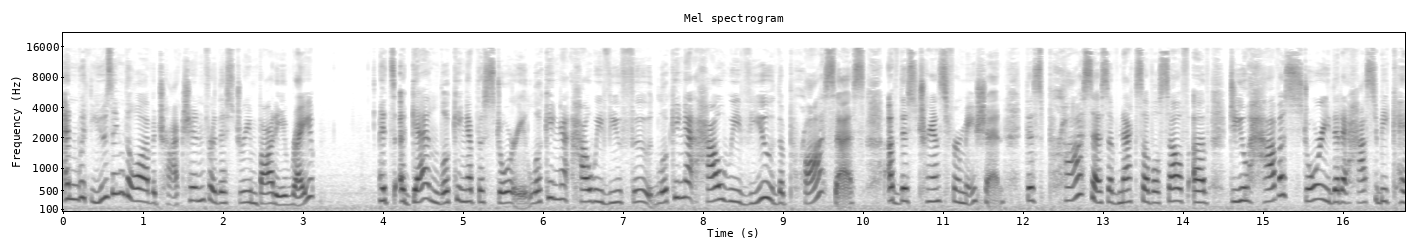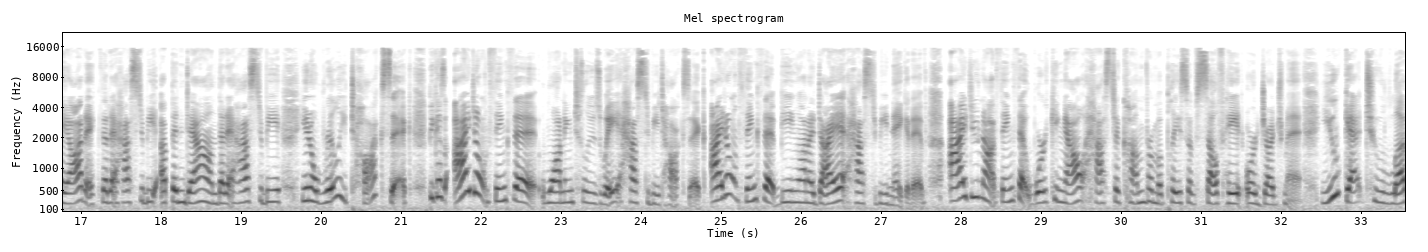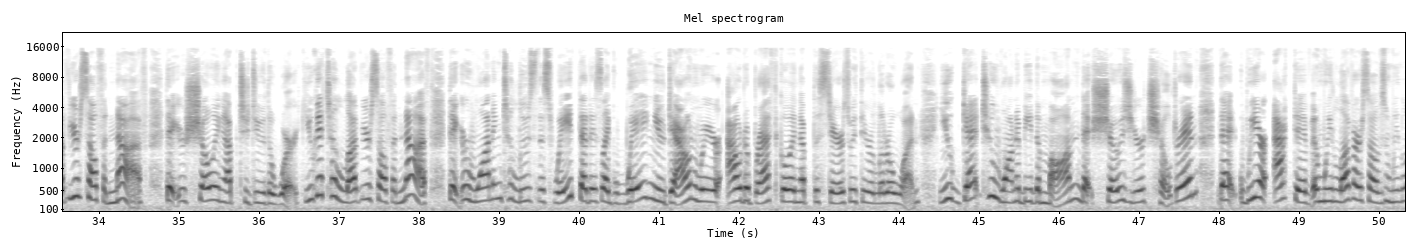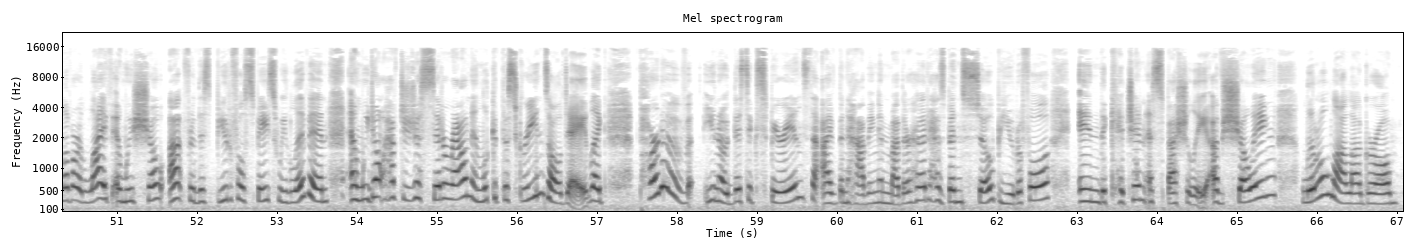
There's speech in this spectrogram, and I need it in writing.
and with using the law of attraction for this dream body, right? It's again looking at the story, looking at how we view food, looking at how we view the process of this transformation, this process of next level self. Of do you have a story that it has to be chaotic, that it has to be up and down, that it has to be, you know, really toxic? Because I don't think that wanting to lose weight has to be toxic. I don't think that being on a diet has to be negative. I do not think that working out has to come from a place of self hate or judgment. You get to love yourself yourself enough that you're showing up to do the work. You get to love yourself enough that you're wanting to lose this weight that is like weighing you down where you're out of breath going up the stairs with your little one. You get to want to be the mom that shows your children that we are active and we love ourselves and we love our life and we show up for this beautiful space we live in and we don't have to just sit around and look at the screens all day. Like part of, you know, this experience that I've been having in motherhood has been so beautiful in the kitchen especially, of showing little Lala girl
